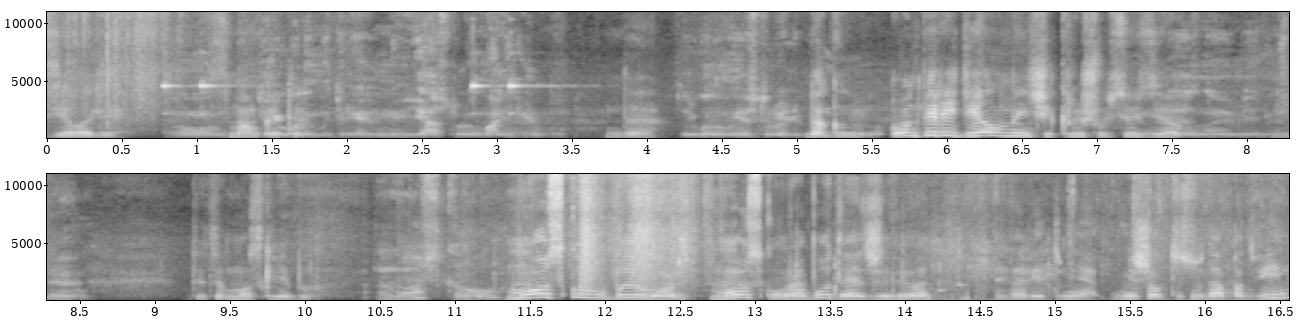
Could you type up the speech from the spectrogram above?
сделали. Ну, С мамкой три года мы, три- я строил маленький жопу. Да. Три года мы ее строили. Так он переделал нынче, крышу все Ну, сделал. Я знаю, я не успел. Ты-то в Москве был. Москву. Москву был он. Москву работает, живет. Давид, у меня мешок ты сюда подвинь.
